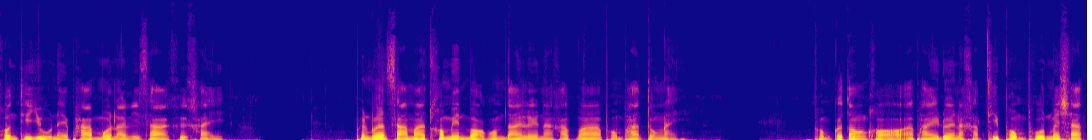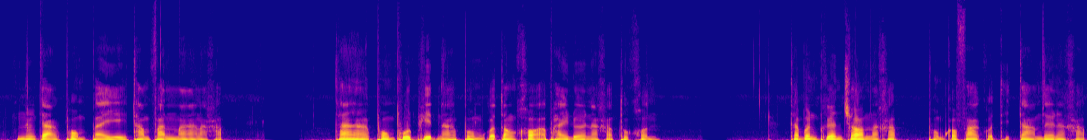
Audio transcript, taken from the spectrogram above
คนที่อยู่ในภาพโมนาลิซาคือใคร เพื่อนๆสามารถคอมเมนต์บอกผมได้เลยนะครับ ว่าผมพลาดตรงไหน ผมก็ต้องขออภัยด้วยนะครับ ที่ผมพูดไม่ชัด เนื่องจากผมไปทำฟันมานะครับ ถ้าหากผมพูดผิดนะครับ ผมก็ต้องขออภัยด้วยนะครับ ทุกคน ถ้าเพื่อนๆชอบนะครับ ผมก็ฝากกดติดตามด้วยนะครับ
